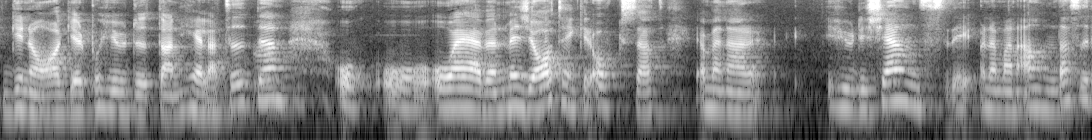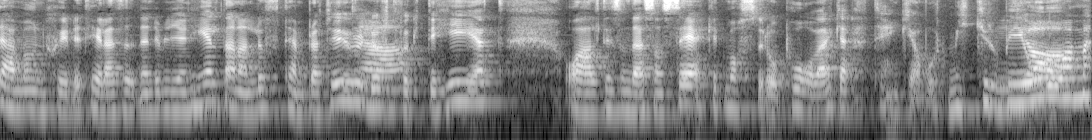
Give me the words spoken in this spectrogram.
gnager på hudytan hela tiden. Och, och, och även, men jag tänker också att, jag menar, hur det känns när man andas i det här munskyddet hela tiden. Det blir ju en helt annan lufttemperatur, Ja. luftfuktighet och allting sånt där som säkert måste då påverka, tänker jag, vårt mikrobiom. Ja,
